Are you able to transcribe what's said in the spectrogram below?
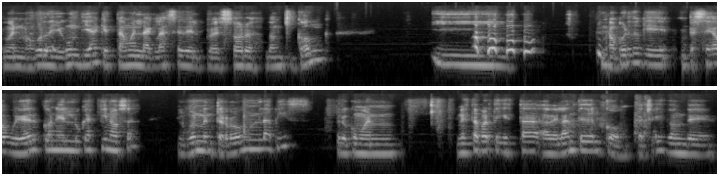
Bueno, me acuerdo, llegó un día que estábamos en la clase del profesor Donkey Kong. Y me acuerdo que empecé a huear con el Lucas Espinosa. El weón me enterró un lápiz, pero como en, en esta parte que está adelante del codo, ¿cachai? Donde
